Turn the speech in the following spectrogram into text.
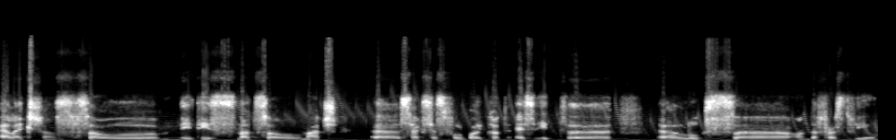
elections. So it is not so much a successful boycott as it uh, uh, looks uh, on the first view.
